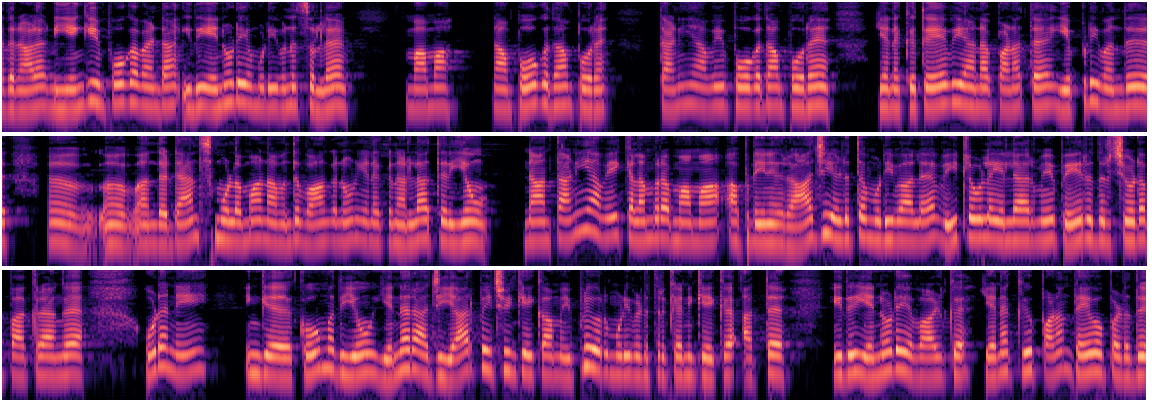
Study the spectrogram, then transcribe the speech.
அதனால் நீ எங்கேயும் போக வேண்டாம். இது என்னுடைய முடிவுன்னு சொல்ல. மாமா நான் போக தான் போகிறேன் தனியாகவே போக தான் போகிறேன் எனக்கு தேவையான பணத்தை எப்படி வந்து அந்த டான்ஸ் மூலமாக நான் வந்து வாங்கணும்னு எனக்கு நல்லா தெரியும். நான் தனியாகவே கிளம்புறேன் மாமா அப்படின்னு ராஜி எடுத்த முடிவால் வீட்டில் உள்ள எல்லாருமே பேரதிர்ச்சியோட பார்க்குறாங்க உடனே இங்கே கோமதியும் என்ன ராஜி யார் பேச்சையும் கேட்காம இப்படி ஒரு முடிவு எடுத்திருக்கேன்னு கேட்க அத்தை இது என்னுடைய வாழ்க்கை எனக்கு பணம் தேவைப்படுது.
